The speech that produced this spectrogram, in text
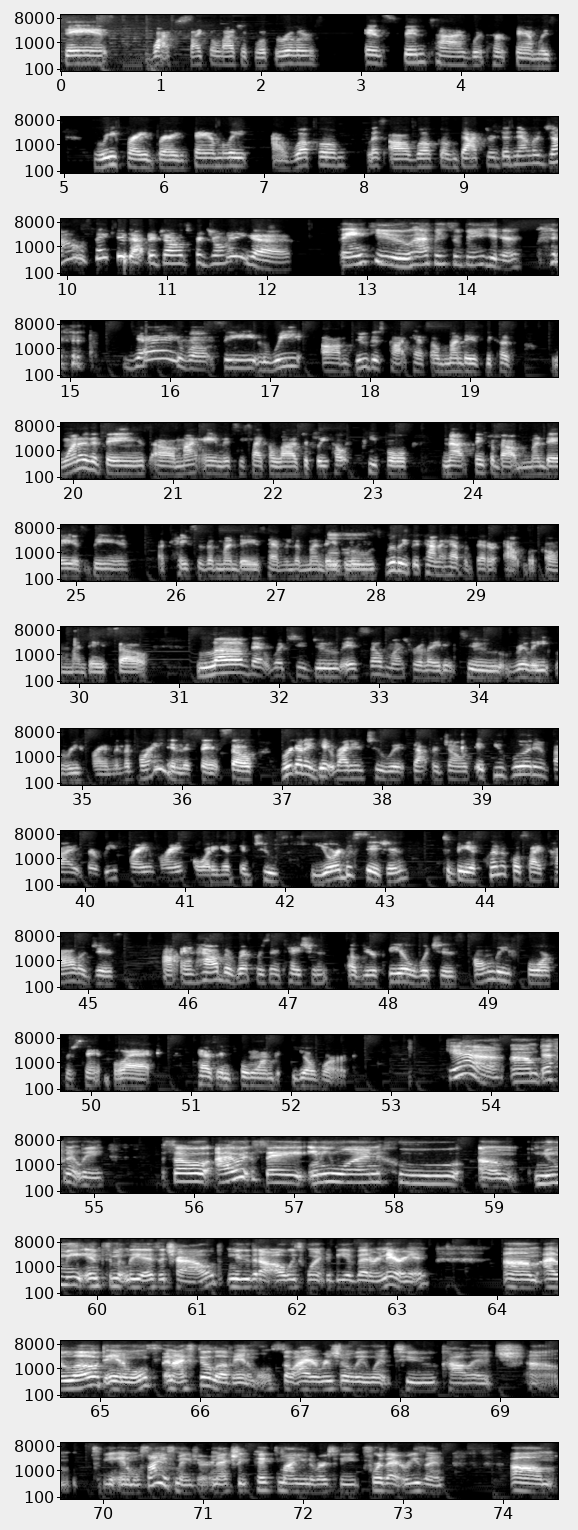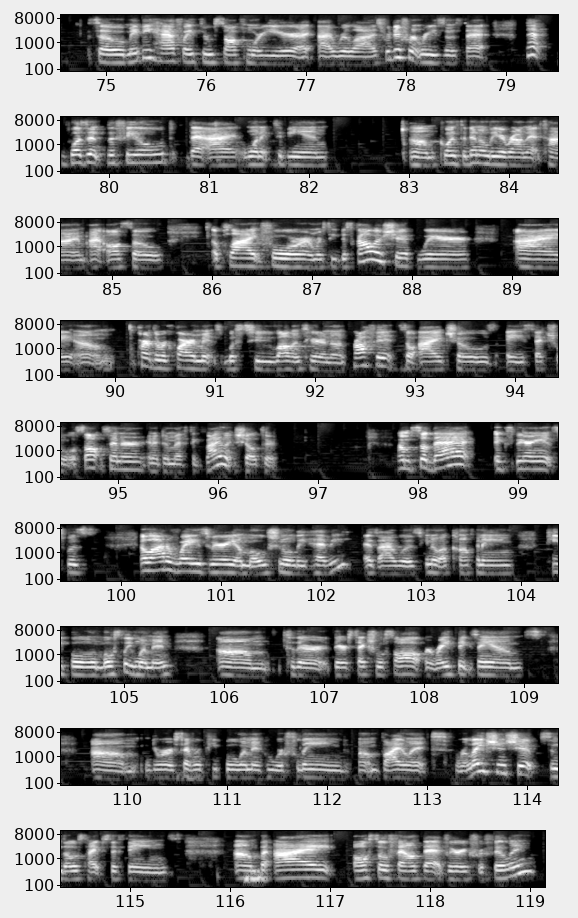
dance, watch psychological thrillers, and spend time with her family's Reframed Brain family. I welcome, let's all welcome Dr. Danniella Jones. Thank you, Dr. Jones, for joining us. Thank you. Happy to be here. Yay. Well, see, we um, do this podcast on Mondays because one of the things, uh, my aim is to psychologically help people not think about Monday as being a case of the Mondays having the Monday mm-hmm. blues, really to kind of have a better outlook on Monday. So, love that what you do is so much related to really reframing the brain in the sense. So, we're going to get right into it, Dr. Jones. If you would invite the Reframed Brain audience into your decision to be a clinical psychologist uh, and how the representation of your field, which is only 4% Black, has informed your work. Yeah, um, definitely. So I would say anyone who um, knew me intimately as a child knew that I always wanted to be a veterinarian. Um, I loved animals and I still love animals. So I originally went to college um, to be an animal science major and actually picked my university for that reason. Um, so maybe halfway through sophomore year, I, I, realized for different reasons that that wasn't the field that I wanted to be in. Um, coincidentally, around that time, I also applied for and received a scholarship where I um, part of the requirements was to volunteer at a nonprofit, so I chose a sexual assault center and a domestic violence shelter. Um, so that experience was a lot of ways very emotionally heavy as I was, you know, accompanying people, mostly women, um, to their their sexual assault or rape exams. Um, there were several people, women who were fleeing um, violent relationships and those types of things. Um, but I also found that very fulfilling.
